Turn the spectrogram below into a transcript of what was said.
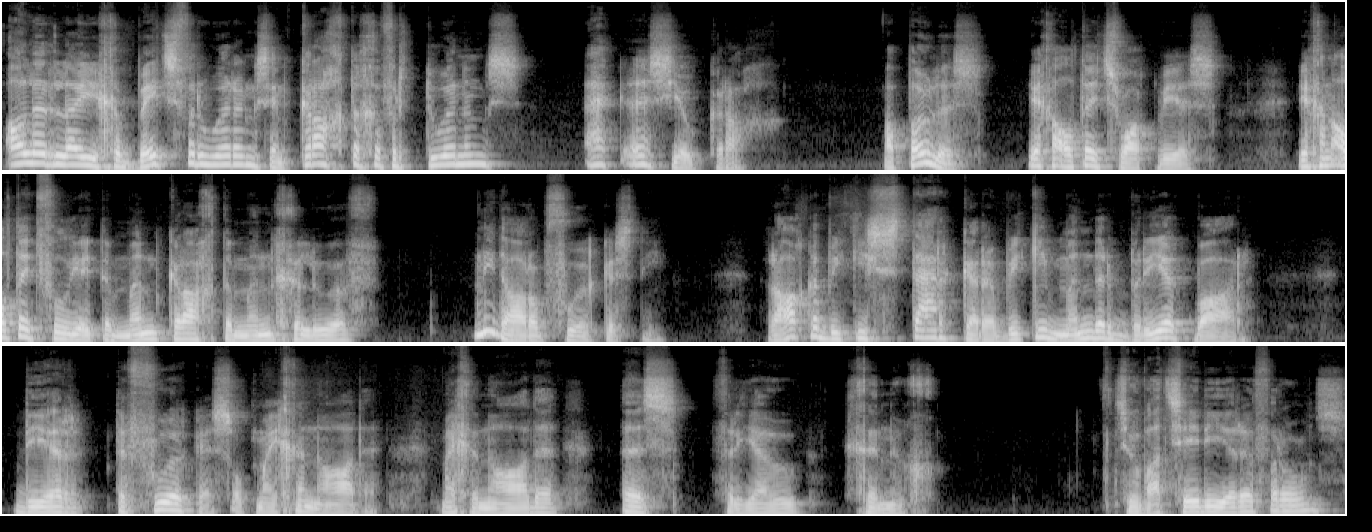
allerlei gebedsverhorings en kragtige vertonings. Ek is jou krag. Maar Paulus, jy gaan altyd swak wees. Jy gaan altyd voel jy te min krag, te min geloof. Moenie daarop fokus nie. Raak 'n bietjie sterker, 'n bietjie minder breekbaar deur te fokus op my genade. My genade is vir jou genoeg. So wat sê die Here vir ons?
